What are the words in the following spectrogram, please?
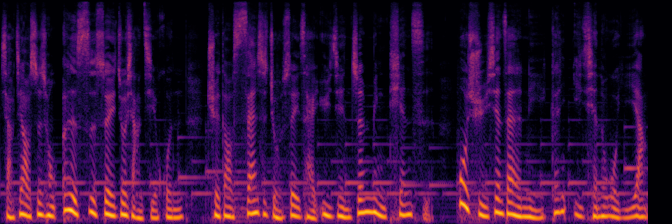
小纪老师从二十四岁就想结婚，却到三十九岁才遇见真命天子。或许现在的你跟以前的我一样，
